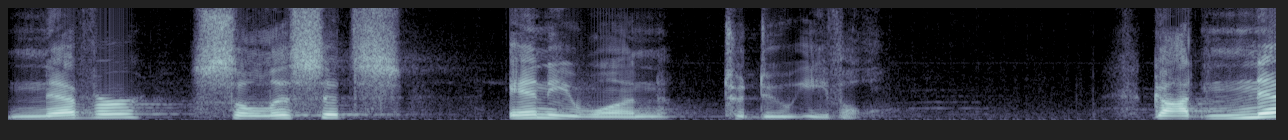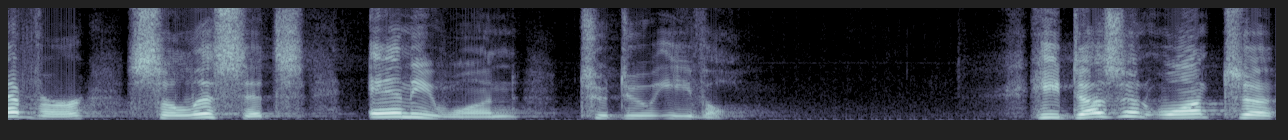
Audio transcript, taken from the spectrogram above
never solicits anyone to do evil. God never solicits anyone to do evil. He doesn't want to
